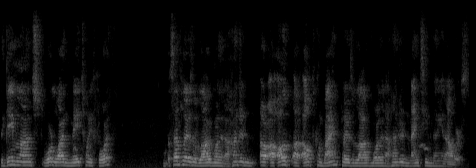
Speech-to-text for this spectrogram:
the game launched worldwide May 24th. Some players have logged more than 100, or all, uh, all combined players have logged more than 119 million hours.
